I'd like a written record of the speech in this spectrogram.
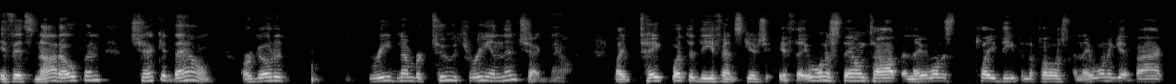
If it's not open, check it down or go to read number two, three, and then check down. Like take what the defense gives you. If they want to stay on top and they want to play deep in the post and they want to get back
